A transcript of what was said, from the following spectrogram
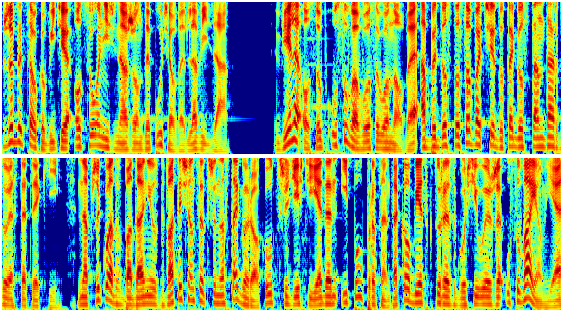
żeby całkowicie odsłonić narządy płciowe dla widza. Wiele osób usuwa włosy łonowe, aby dostosować się do tego standardu estetyki. Na przykład w badaniu z 2013 roku 31,5% kobiet, które zgłosiły, że usuwają je,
